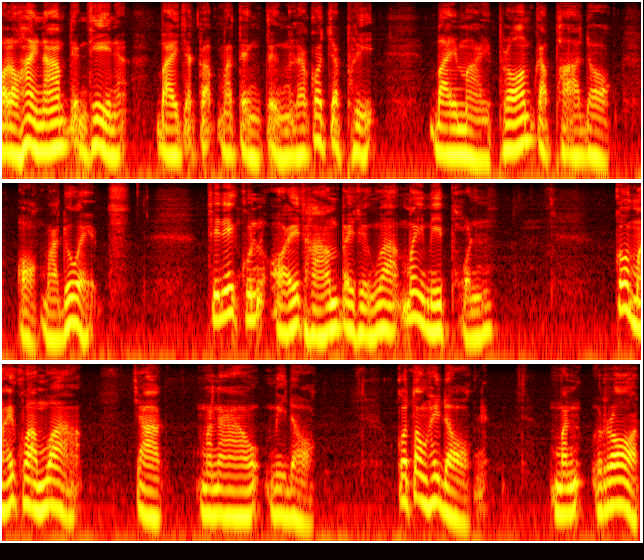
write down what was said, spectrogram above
อาพอเราให้น้ำเต็มที่เนี่ยใบจะกลับมาเต่งตึง แล้วก็จะผลิใบใหม่ พร้อมกับผ่าดอกออกมาด้วย ทีนี้คุณอ๋อยถามไปถึงว่าไม่มีผล ก็หมายความว่าจากมะนาวมีดอก ก็ต้องให้ดอกเนี่ยมันรอด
